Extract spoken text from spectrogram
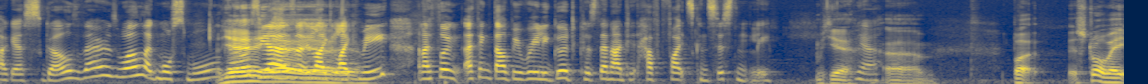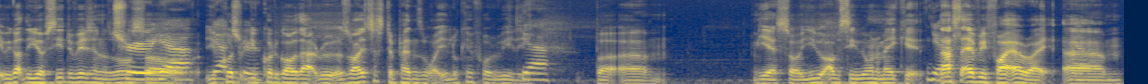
I guess girls there as well like more small girls Yeah, yeah, yeah, so, like yeah, like yeah. me and I think I think that'll be really good because then I'd have fights consistently yeah, Yeah. Um, but strawweight, we got the UFC division as well. So yeah, you yeah, could true. you could go that route as well. It just depends what you're looking for, really. yeah But um, yeah, so you obviously we want to make it. Yeah. That's every fighter, right? Yeah. Um,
